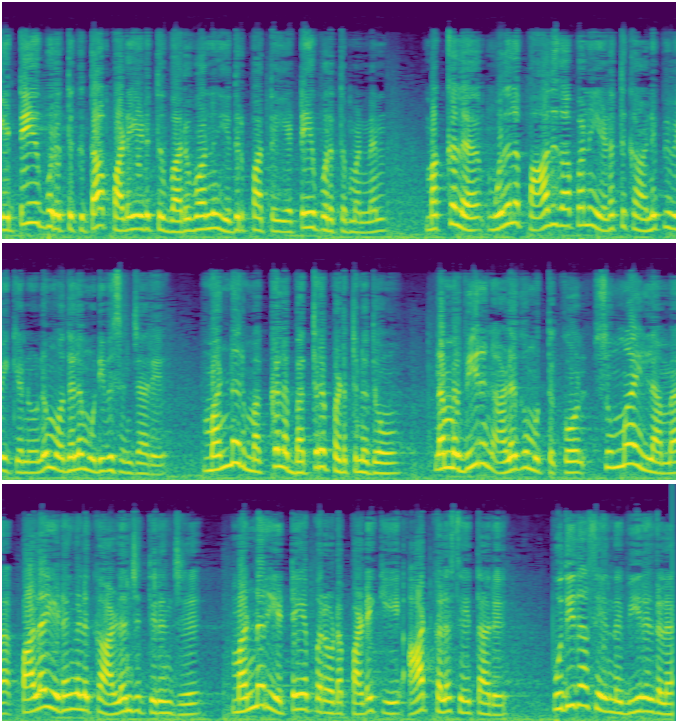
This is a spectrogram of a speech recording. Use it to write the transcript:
எட்டயபுரத்துக்கு தான் படையெடுத்து வருவான்னு எதிர்பார்த்த எட்டயபுரத்து மன்னன் மக்களை முதல்ல பாதுகாப்பான இடத்துக்கு அனுப்பி வைக்கணும்னு முதல்ல முடிவு செஞ்சாரு. மன்னர் மக்களை பத்திரப்படுத்தினதும் நம்ம வீரன் அழகுமுத்துக்கோன் சும்மா இல்லாம பல இடங்களுக்கு அலைஞ்சு திரிஞ்சு மன்னர் எட்டயப்பரோட படைக்கு ஆட்களை சேர்த்தாரு. புதிதா சேர்ந்த வீரர்களை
